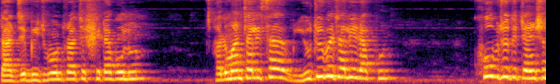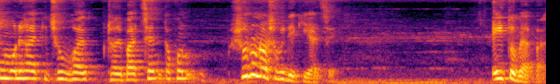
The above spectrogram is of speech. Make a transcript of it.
তার যে বীজমন্ত্র আছে সেটা বলুন। হনুমান চালিসা ইউটিউবে চালিয়ে রাখুন। খুব যদি টেনশন মনে হয়, কিছু ভয় ভয় পাচ্ছেন, তখন শুনুন অসুবিধে কী আছে। এই তো ব্যাপার।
